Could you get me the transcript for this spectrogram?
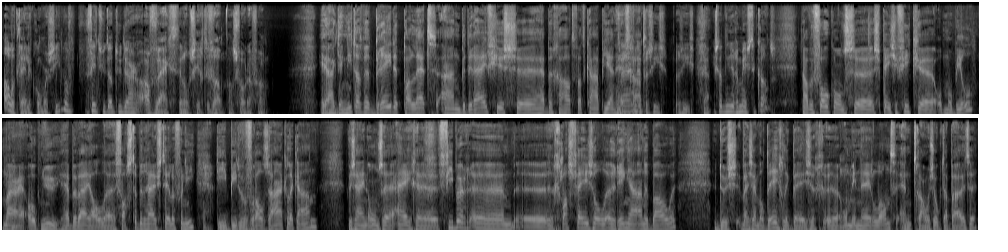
alle telecommers zien? Of vindt u dat u daar afwijkt ten opzichte van als Vodafone? Ja, ik denk niet dat we het brede palet aan bedrijfjes eh, hebben gehad... wat KPN heeft Nee, nee, gehad. precies. precies. Is dat niet een gemiste kans? Nou, we focussen ons eh, specifiek eh, op mobiel. Maar ook nu hebben wij al vaste bedrijfstelefonie. Die bieden we vooral zakelijk aan. We zijn onze eigen fiber glasvezelringen aan het bouwen. Dus wij zijn wel degelijk bezig eh, om in Nederland... en trouwens ook daarbuiten...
